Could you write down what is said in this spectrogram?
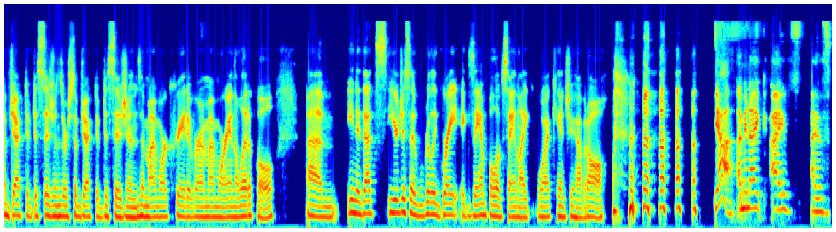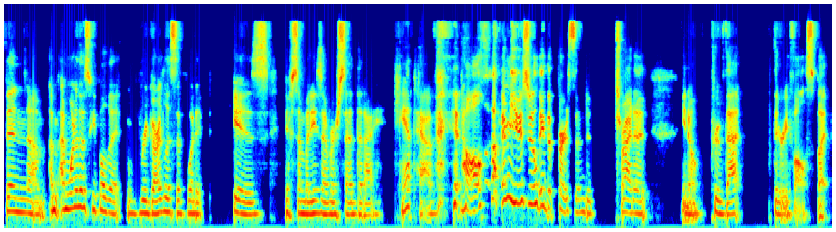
objective decisions or subjective decisions? Am i more creative or am i more analytical um, you know, that's you're just a really great example of saying like, why can't you have it all? yeah, I mean, I I've I've been um, I'm I'm one of those people that regardless of what it is, if somebody's ever said that I can't have it all, I'm usually the person to try to, you know, prove that theory false. But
